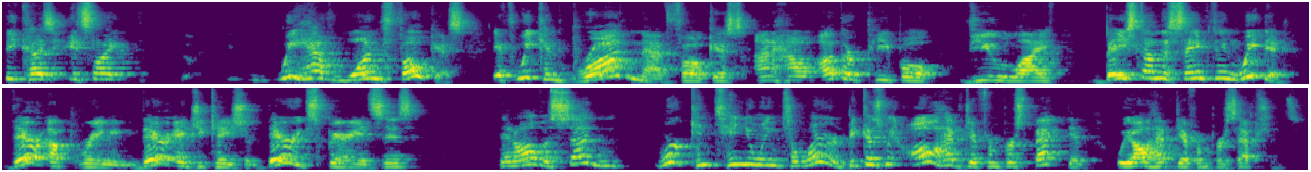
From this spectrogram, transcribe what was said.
because it's like we have one focus. If we can broaden that focus on how other people view life based on the same thing we did, their upbringing, their education, their experiences, then all of a sudden we're continuing to learn because we all have different perspective. We all have different perceptions.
